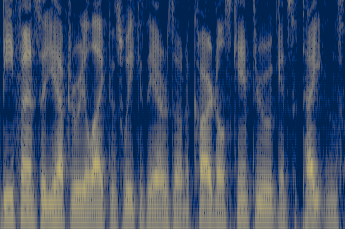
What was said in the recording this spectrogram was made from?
defense that you have to really like this week is the Arizona Cardinals. Came through against the Titans.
